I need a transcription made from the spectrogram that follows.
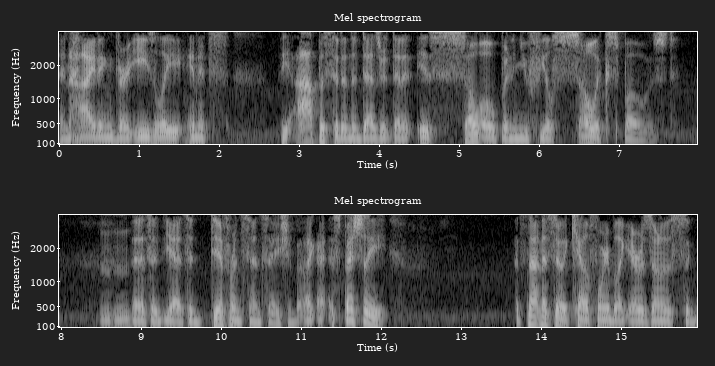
and hiding very easily, and it's the opposite in the desert that it is so open and you feel so exposed that it's a yeah, it's a different sensation. But like especially, it's not necessarily California, but like Arizona, the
